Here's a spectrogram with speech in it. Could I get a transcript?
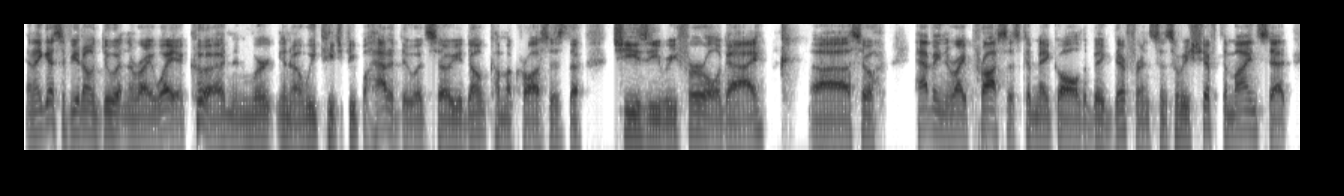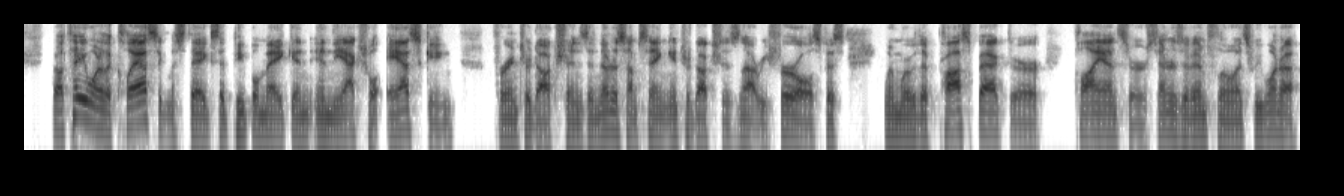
And I guess if you don't do it in the right way, it could. And we're, you know, we teach people how to do it so you don't come across as the cheesy referral guy. Uh, so having the right process can make all the big difference. And so we shift the mindset. But I'll tell you one of the classic mistakes that people make in, in the actual asking for introductions. And notice I'm saying introductions, not referrals, because when we're with a prospect or clients or centers of influence, we want to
